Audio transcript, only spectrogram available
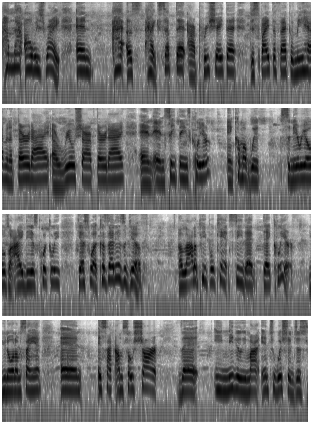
I'm not always right. And I, uh, I accept that. I appreciate that. Despite the fact of me having a third eye, a real sharp third eye, and, and see things clear and come up with scenarios or ideas quickly. Guess what? Because that is a gift. A lot of people can't see that that clear. You know what I'm saying? And it's like I'm so sharp that immediately my intuition just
